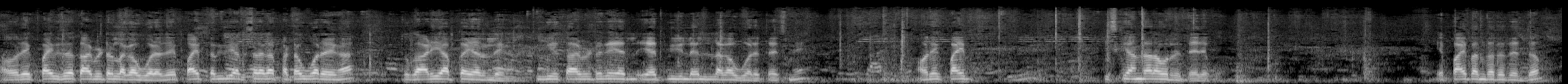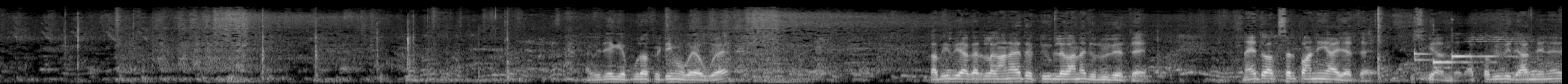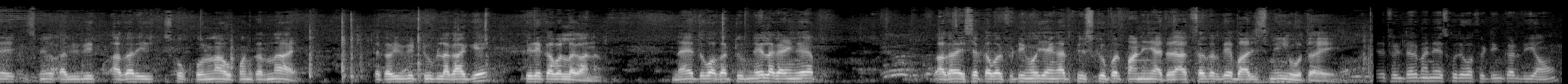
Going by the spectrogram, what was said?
और एक पाइप इसका कार्बोरेटर लगा हुआ रहता है। पाइप कभी भी अक्सर अगर फटा हुआ रहेगा तो गाड़ी आपका एयर लेगा। क्योंकि कार्बोरेटर का एयर की लगा हुआ रहता है इसमें। और एक पाइप इसके अंदर और रहता है देखो। ये पाइप अंदर रहता है एकदम। अभी देखिए, पूरा फिटिंग हो गया हुआ है। कभी भी अगर लगाना है तो ट्यूब लगाना ज़रूरी रहता है। नहीं तो अक्सर पानी आ जाता है इसके अंदर। आप कभी भी ध्यान देना, इसमें कभी भी अगर इसको खोलना ओपन करना है तो कभी भी ट्यूब लगा के फिर एक कवर लगाना। नहीं तो अगर ट्यूब नहीं लगाएँगे, अगर ऐसे कवर फिटिंग हो जाएगा तो फिर इसके ऊपर पानी नहीं आता। अक्सर करके बारिश में ही होता है। फ़िल्टर मैंने इसको देखो फिटिंग कर दिया हूँ।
